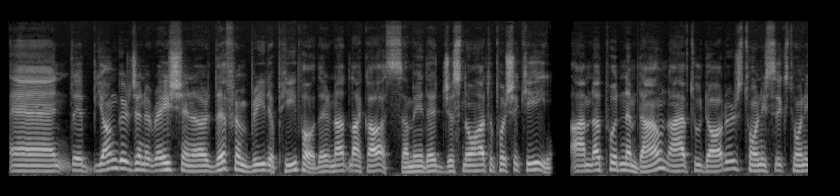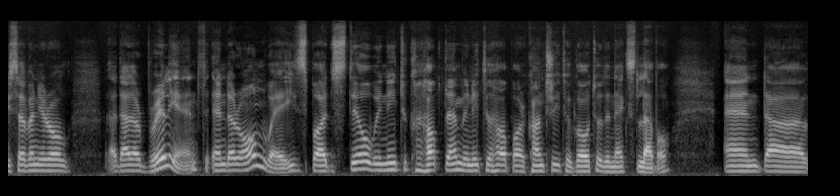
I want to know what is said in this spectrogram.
And the younger generation are a different breed of people. They're not like us. I mean, they just know how to push a key. I'm not putting them down. I have two daughters, 26, 27 year old, that are brilliant in their own ways, but still we need to help them. We need to help our country to go to the next level and uh,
